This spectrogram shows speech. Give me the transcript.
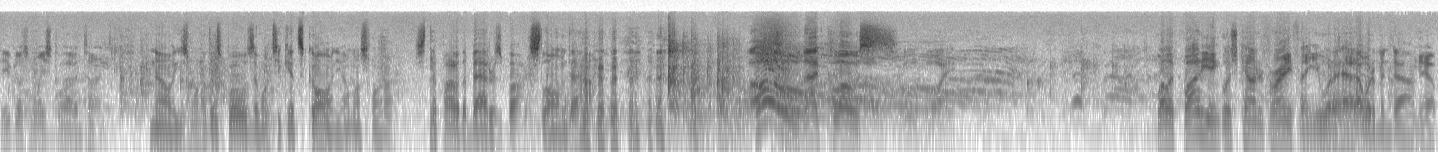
Dave doesn't waste a lot of time. No, he's one of those bowls that once he gets going, you almost want to step out of the batter's box, slow him down. oh, that close. Oh, boy. Well, if body English counted for anything, you would have had That would have been down. Yep.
